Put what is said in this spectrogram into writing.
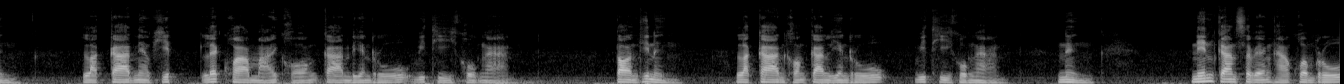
1. หลักการแนวคิดและความหมายของการเรียนรู้วิธีโครงงาน ตอนที่ 1 หลักการของการเรียนรู้วิธีโครงงาน 1. เน้นการแสวงหาความรู้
